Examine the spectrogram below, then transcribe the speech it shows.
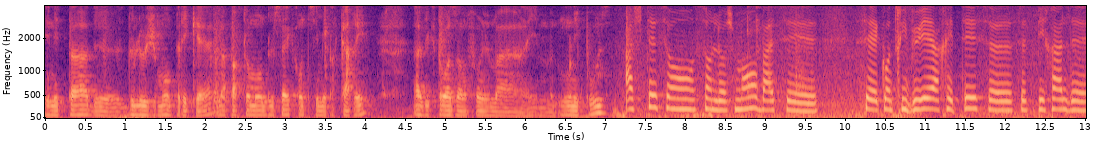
un état de, de logement précaire, un appartement de 56 mètres carrés avec trois enfants et, ma, et mon épouse. Acheter son, son logement, ben, c'est contribuer à arrêter ce, ce spirale de,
